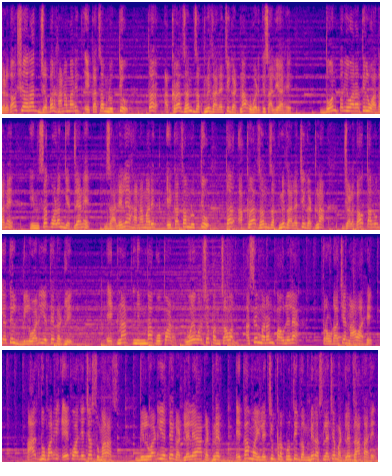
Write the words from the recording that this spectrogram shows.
जळगाव शहरात जबर हाणामारीत एकाचा मृत्यू तर अकरा जण जखमी झाल्याची घटना उघडकीस आली आहे. दोन परिवारातील वादाने हिंसक वळण घेतल्याने झालेल्या हाणामारीत एकाचा मृत्यू तर अकरा जण जखमी झाल्याची घटना जळगाव तालुक्यातील बिलवाडी येथे घडली. एकनाथ निंबा गोपाळ वय वर्ष पंचावन्न असे मरण पावलेल्या प्रौढाचे नाव आहे. आज दुपारी एक वाजेच्या सुमारास बिलवाडी येथे घडलेल्या या घटनेत एका महिलेची प्रकृती गंभीर असल्याचे म्हटले जात आहे.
